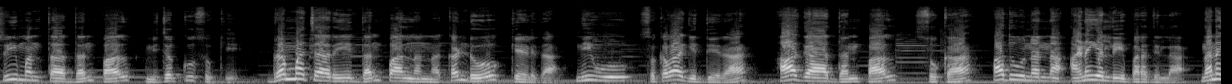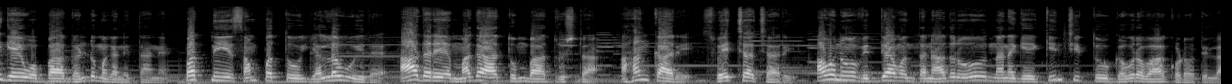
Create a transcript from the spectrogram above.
ಶ್ರೀಮಂತ ಧನ್ಪಾಲ್ ನಿಜಕ್ಕೂ ಸುಖಿ. ಬ್ರಹ್ಮಚಾರಿ ಧನ್ಪಾಲ್ ನನ್ನ ಕಂಡು ಕೇಳಿದ. ನೀವು ಸುಖವಾಗಿದ್ದೀರಾ? ಆಗ ಧನ್ಪಾಲ್, ಸುಖ, ಅದು ನನ್ನ ಅಣೆಯಲ್ಲಿ ಬರದಿಲ್ಲ. ನನಗೆ ಒಬ್ಬ ಗಂಡು ಮಗನಿದ್ದಾನೆ. ಪತ್ನಿ, ಸಂಪತ್ತು ಎಲ್ಲವೂ ಇದೆ. ಆದರೆ ಮಗ ತುಂಬಾ ದೃಷ್ಟ, ಅಹಂಕಾರಿ, ಸ್ವೇಚ್ಛಾಚಾರಿ. ಅವನು ವಿದ್ಯಾವಂತನಾದರೂ ನನಗೆ ಕಿಂಚಿತ್ತು ಗೌರವ ಕೊಡೋದಿಲ್ಲ.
